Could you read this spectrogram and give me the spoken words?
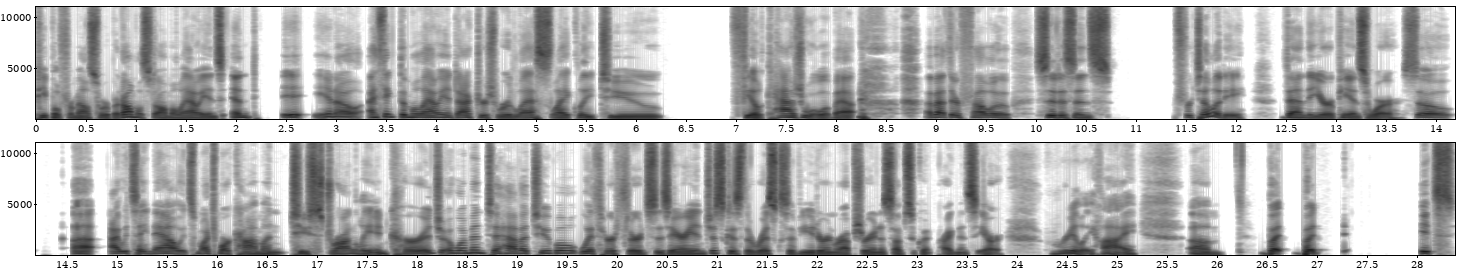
people from elsewhere, but almost all Malawians. And it, you know, I think the Malawian doctors were less likely to feel casual about about their fellow citizens' fertility than the Europeans were. So uh, I would say now it's much more common to strongly encourage a woman to have a tubal with her third cesarean, just because the risks of uterine rupture in a subsequent pregnancy are really high. Um, but but it's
